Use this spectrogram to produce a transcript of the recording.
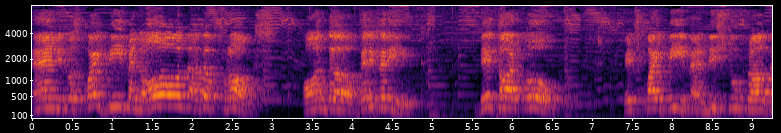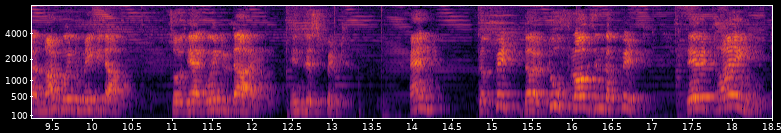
And it was quite deep, and all the other frogs on the periphery they thought, oh, it's quite deep, and these two frogs are not going to make it up, so they are going to die in this pit. And the pit, the two frogs in the pit, they were trying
